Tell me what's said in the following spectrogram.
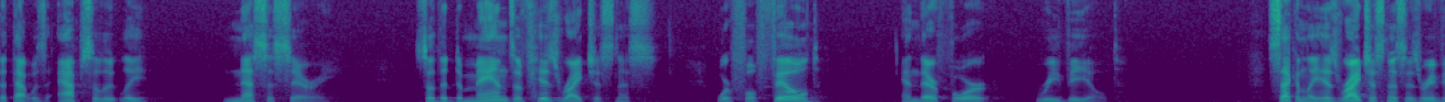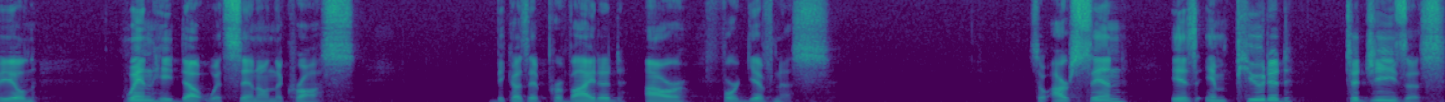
That that was absolutely necessary. So the demands of his righteousness were fulfilled and therefore revealed. Secondly, his righteousness is revealed when he dealt with sin on the cross because it provided our forgiveness. So our sin is imputed to Jesus.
